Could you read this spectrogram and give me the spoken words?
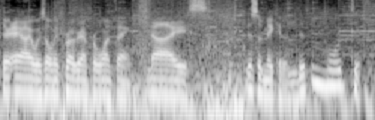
Their AI was only programmed for one thing. Nice. This would make it a little more difficult.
